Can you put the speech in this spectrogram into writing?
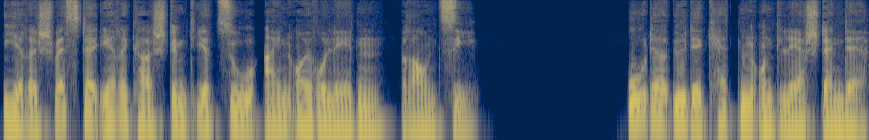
Ihre Schwester Erika stimmt ihr zu, 1-Euro-Läden, raunt sie. Oder öde Ketten und Leerstände.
